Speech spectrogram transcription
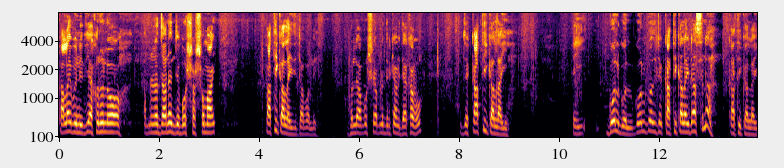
কালাই বনি দিই। এখন হলো, আপনারা জানেন যে বর্ষার সময় কাতি কালাই যেটা বলে, হলে অবশ্যই আপনাদেরকে আমি দেখাবো যে কাতি কালাই। এই গোল গোল গোল গোল যে কাতি কালাইটা আছে না, কাতি কালাই।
